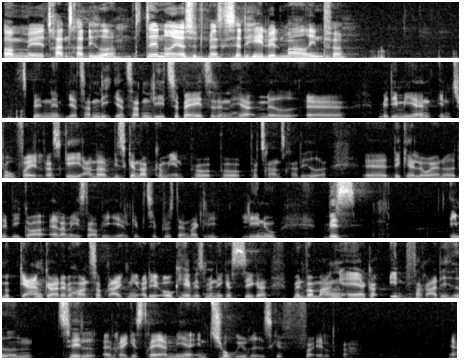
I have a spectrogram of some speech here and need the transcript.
om øh, transrettigheder. Så det er noget, jeg synes, man skal sætte helt vildt meget ind for. Spændende. Jeg tager den lige, jeg tager den lige tilbage til den her med, øh, med de mere end, end to forældre. ske andre, vi skal nok komme ind på, på, på transrettigheder. Øh, det kan jeg love jer noget af det, vi går allermest op i i LGBT plus Danmark lige, lige nu. Hvis, I må gerne gøre det ved håndsoprækning, og det er okay, hvis man ikke er sikker. Men hvor mange af jer går ind for rettigheden til at registrere mere end to juridiske forældre? Ja.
